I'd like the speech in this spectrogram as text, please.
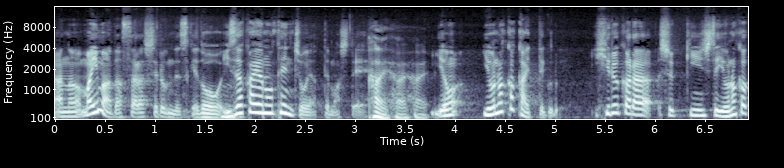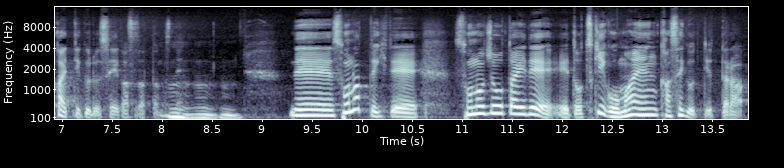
あの、まあ、今は脱サラしてるんですけど、居酒屋の店長をやってまして、はいはいはい。よ夜中帰ってくる。昼から出勤して夜中帰ってくる生活だったんですね、うんうんでそうなってきてその状態で、えっと月5万円稼ぐって言ったら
